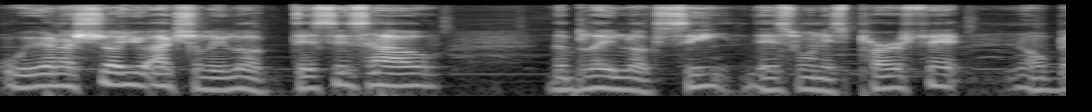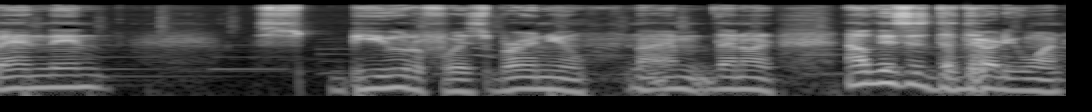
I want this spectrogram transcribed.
we're gonna show you actually look this is how the blade looks. See? This one is perfect. No bending it's beautiful. It's brand new. Now, then now this is the dirty one.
